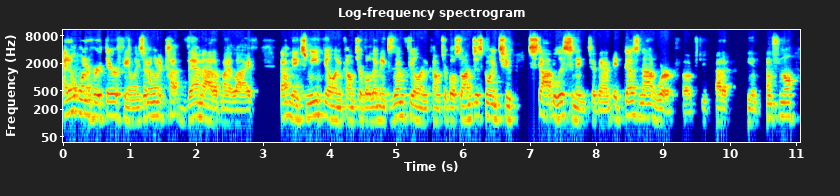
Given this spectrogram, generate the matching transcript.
I don't want to hurt their feelings. I don't want to cut them out of my life. That makes me feel uncomfortable. That makes them feel uncomfortable. So I'm just going to stop listening to them. It does not work, folks. You've got to be intentional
